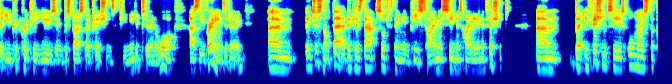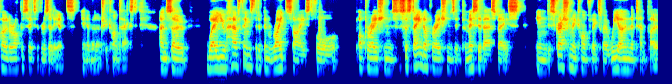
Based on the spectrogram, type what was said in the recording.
that you could quickly use in dispersed locations if you needed to in a war, as the Ukrainians are doing, um, they're just not there because that sort of thing in peacetime is seen as highly inefficient. Um, but efficiency is almost the polar opposite of resilience in a military context. And so, where you have things that have been right sized for operations, sustained operations in permissive airspace, in discretionary conflicts where we own the tempo,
